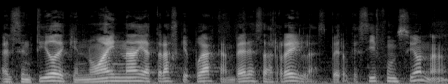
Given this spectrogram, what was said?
el sentido de que no hay nadie atrás que pueda cambiar esas reglas, pero que sí funciona,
